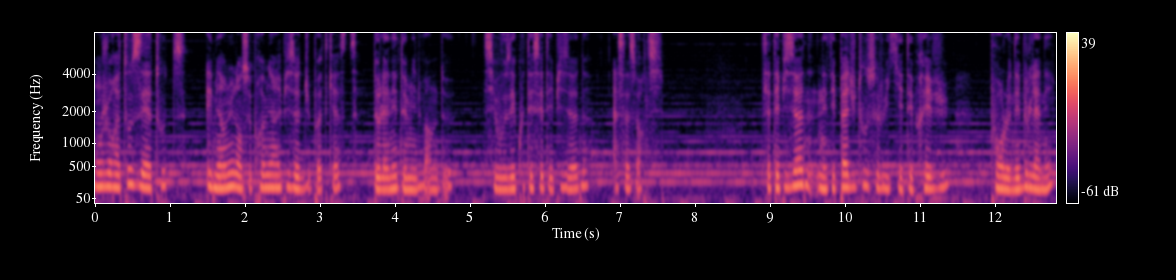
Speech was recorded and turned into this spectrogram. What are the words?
Bonjour à tous et à toutes et bienvenue dans ce premier épisode du podcast de l'année 2022, si vous écoutez cet épisode à sa sortie. Cet épisode n'était pas du tout celui qui était prévu pour le début de l'année,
